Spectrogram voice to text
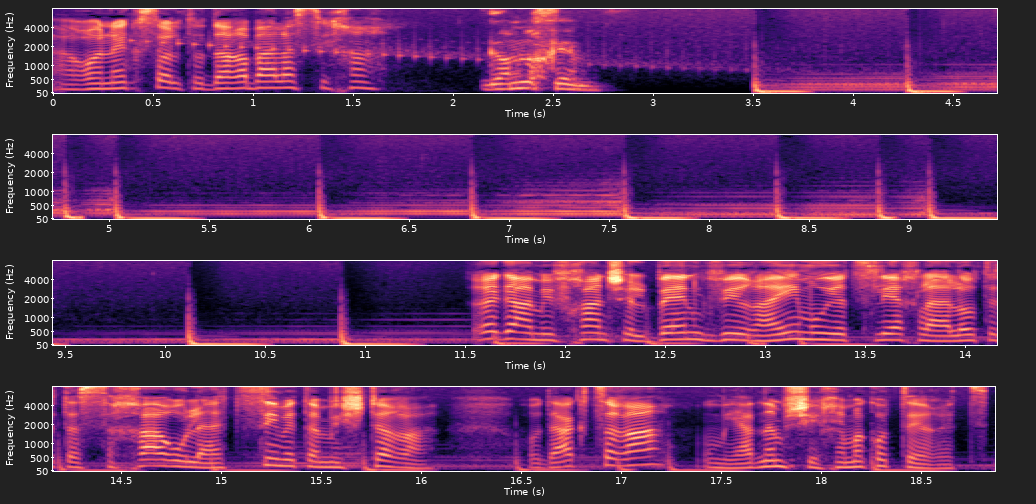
אהרון אקסול, תודה רבה על השיחה. גם לכם. רגע המבחן של בן גביר, האם הוא יצליח להעלות את השכר ולהעצים את המשטרה? הודעה קצרה, ומיד נמשיך עם הכותרת.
